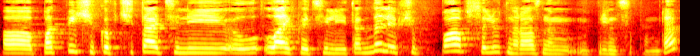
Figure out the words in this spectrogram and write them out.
а, подписчиков, читателей, лайкателей и так далее вообще по абсолютно разным принципам, да?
